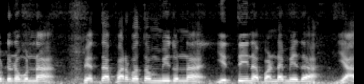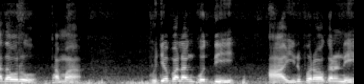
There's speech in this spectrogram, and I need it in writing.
ఒడ్డున ఉన్న పెద్ద పర్వతం మీదున్న ఎత్తైన బండ మీద యాదవులు తమ భుజబలం కొద్దీ ఆ ఇనుపరోకలని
